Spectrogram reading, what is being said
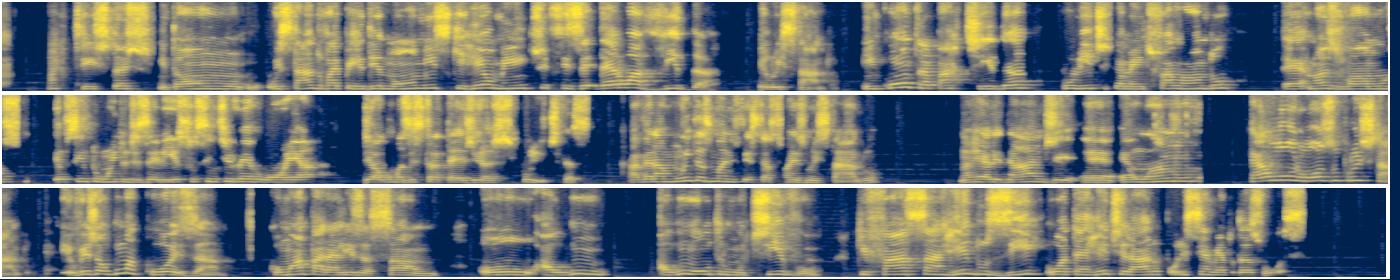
artistas. Então, o Estado vai perder nomes que realmente fizer, deram a vida pelo Estado. Em contrapartida, politicamente falando, é, nós vamos, eu sinto muito dizer isso, sentir vergonha de algumas estratégias políticas. Haverá muitas manifestações no Estado. Na realidade, é, é um ano caloroso para o Estado. Eu vejo alguma coisa como a paralisação ou algum, algum outro motivo que faça reduzir ou até retirar o policiamento das ruas.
